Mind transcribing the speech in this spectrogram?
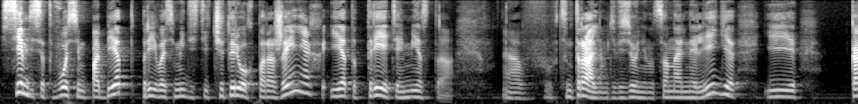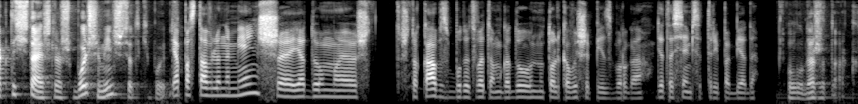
78 побед при 84 поражениях, и это третье место в центральном дивизионе Национальной лиги. И как ты считаешь, Леш, больше, меньше все-таки будет? Я поставлю на меньше. Я думаю, что Капс будут в этом году ну, только выше Питтсбурга. Где-то 73 победы. О, даже так.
